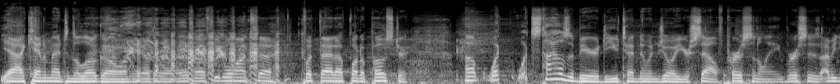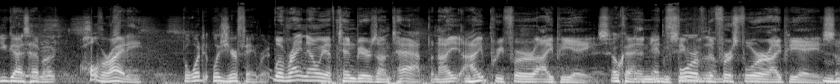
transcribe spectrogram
Yeah, I can't imagine the logo on the other one. I don't know if you'd want to put that up on a poster. Uh, what what styles of beer do you tend to enjoy yourself personally? Versus, I mean, you guys have a whole variety, but what what's your favorite? Well, right now we have ten beers on tap, and I, I prefer IPAs. Mm-hmm. Okay, and, you and can see four of the them- Mm-hmm. first four are IPAs. So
